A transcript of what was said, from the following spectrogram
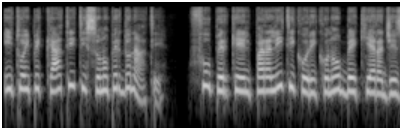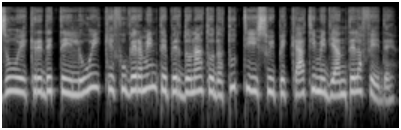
i tuoi peccati ti sono perdonati. Fu perché il paralitico riconobbe chi era Gesù e credette in lui che fu veramente perdonato da tutti i suoi peccati mediante la fede.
